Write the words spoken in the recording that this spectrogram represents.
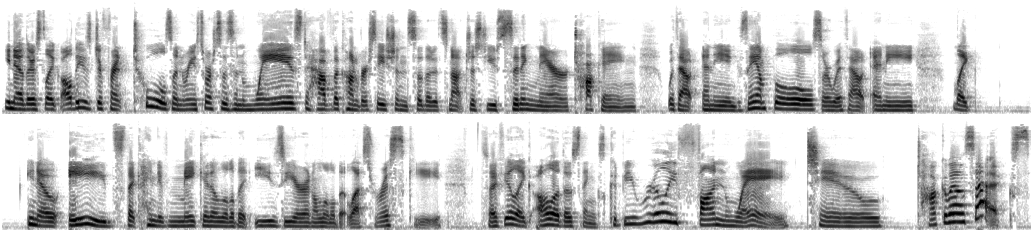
You know, there's like all these different tools and resources and ways to have the conversation so that it's not just you sitting there talking without any examples or without any like you know, aids that kind of make it a little bit easier and a little bit less risky. So I feel like all of those things could be a really fun way to talk about sex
